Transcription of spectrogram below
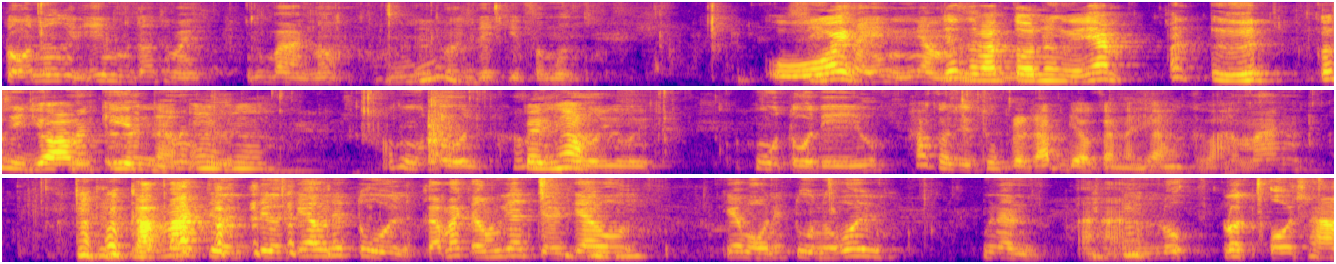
โตะนึงก็อิ่มตอนทำไมอยู่บ้านเนาะอืมก็สิได้กินปลาหมึกโอ้ยสิใส่หยังยาสมัครตัวหนึ่งเนี่ยมันอืดก็สิยอมกินอะมันอือือดฮึหูตัวเป็นไงหูตัวอยู่หูตัวดีอยู่เขาก็สิทุบระดับเดียวกันนะยังคือว่าประมาณกลับมาเจอเจอแก้วในตู้กลับมาจากโรงเรียนเจอแก้วแก้วบอกในตู้นะโอ้ยมันนั่นอาหารรสรสโอชา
